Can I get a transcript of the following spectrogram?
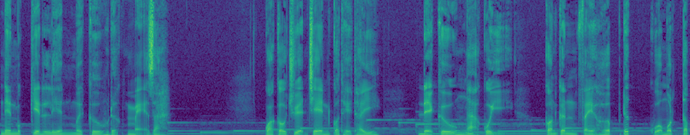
nên Mục Kiền Liên mới cứu được mẹ ra. Qua câu chuyện trên có thể thấy, để cứu ngạ quỷ còn cần phải hợp đức của một tập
